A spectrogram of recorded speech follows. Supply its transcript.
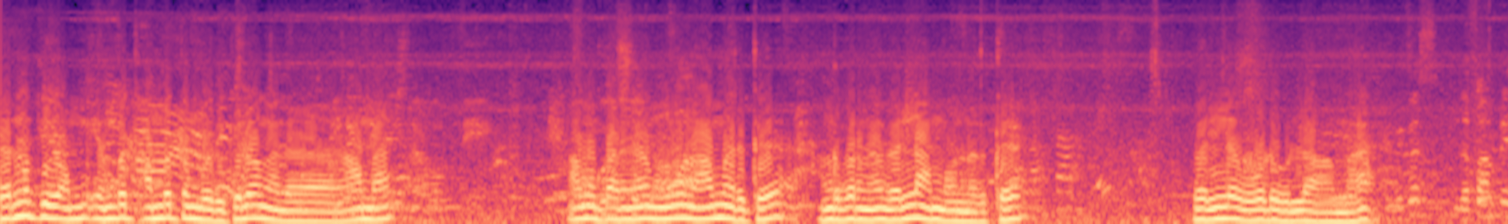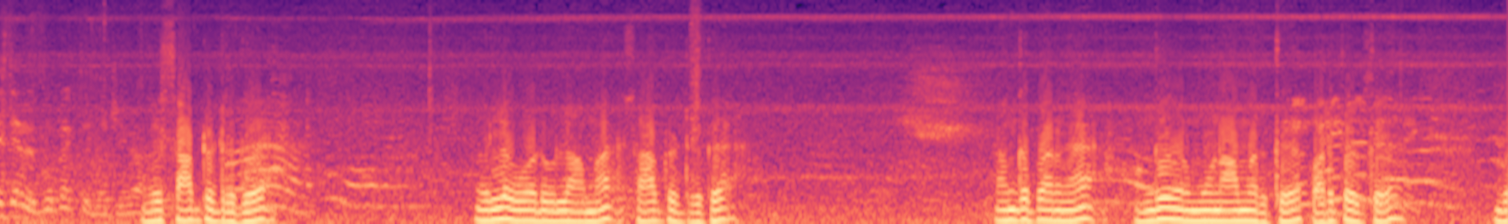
இரநூத்தி எண்பத் ஐம்பத்தொம்போது கிலோங்க அந்த ஆமை. ஆமை பாருங்கள் மூணு ஆமை இருக்குது அங்கே பாருங்கள் வெள்ளை ஆமை ஒன்று இருக்குது வெள்ளை ஓடு உள்ள ஆமை. சாப்பிட்டுட்டு இருக்கு. வெளில ஓடு இல்லாமல் சாப்பிட்டுட்ருக்கு. அங்கே பாருங்கள் அங்கேயும் ஒரு மூணு ஆமை இருக்குது படுத்து இருக்குது இந்த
